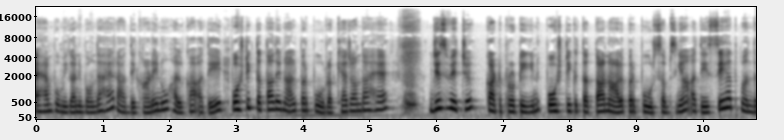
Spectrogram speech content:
ਅਹਿਮ ਭੂਮਿਕਾ ਨਿਭਾਉਂਦਾ ਹੈ। ਰਾਤ ਦੇ ਖਾਣੇ ਨੂੰ ਹਲਕਾ ਅਤੇ ਪੌਸ਼ਟਿਕ ਤੱਤਾਂ ਦੇ ਨਾਲ ਭਰਪੂਰ ਰੱਖਿਆ ਜਾਂਦਾ ਹੈ। ਜਿਸ ਵਿੱਚ ਘੱਟ ਪ੍ਰੋਟੀਨ, ਪੌਸ਼ਟਿਕ ਤੱਤਾਂ ਨਾਲ ਭਰਪੂਰ ਸਬਜ਼ੀਆਂ ਅਤੇ ਸਿਹਤਮੰਦ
